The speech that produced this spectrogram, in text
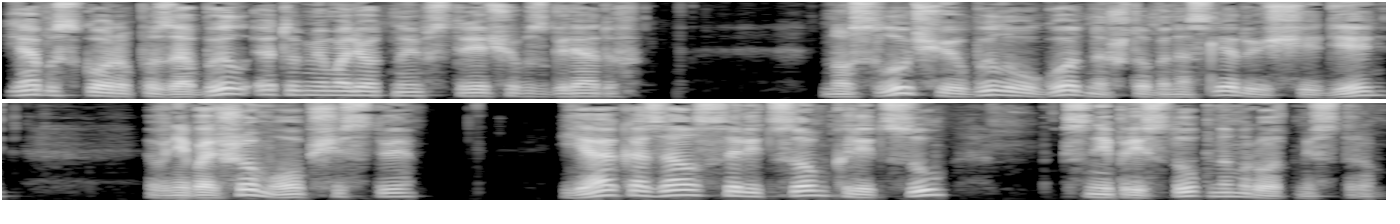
Я бы скоро позабыл эту мимолетную встречу взглядов, но случаю было угодно, чтобы на следующий день в небольшом обществе я оказался лицом к лицу с неприступным ротмистром.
